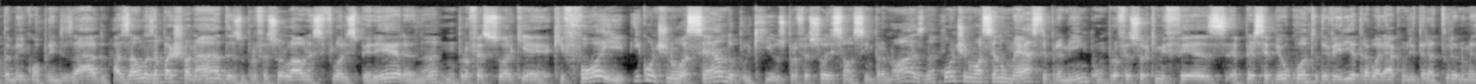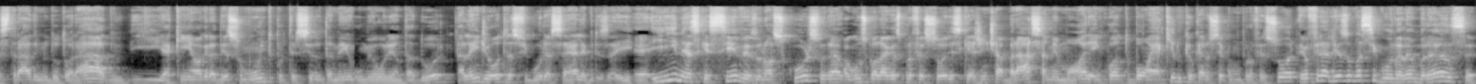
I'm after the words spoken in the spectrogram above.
também com o aprendizado. As aulas apaixonadas do professor Laurence Flores Pereira, né? um professor que, é, que foi e continua sendo, porque os professores são assim para nós, né? continua sendo um mestre para mim, um professor que me fez é, perceber o quanto deveria trabalhar com literatura no mestrado e no doutorado, e a quem eu agradeço muito por ter sido também o meu orientador, além de outras figuras célebres aí, é, e inesquecíveis do nosso curso, né? alguns colegas professores que a gente abraça a memória enquanto, bom, é aquilo que eu quero ser como professor. Eu finalizo uma segunda lembrança,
